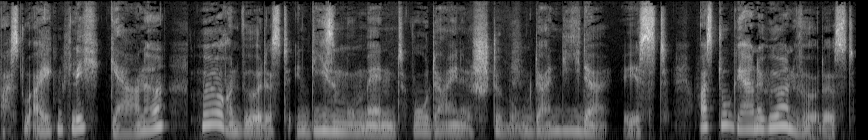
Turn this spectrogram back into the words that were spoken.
was du eigentlich gerne hören würdest in diesem Moment, wo deine Stimmung da nieder ist, was du gerne hören würdest.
